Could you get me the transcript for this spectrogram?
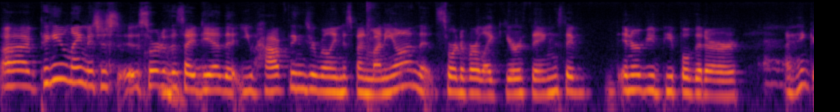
Uh, picking a lane is just sort of this idea that you have things you're willing to spend money on that sort of are like your things. They've interviewed people that are, I think,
